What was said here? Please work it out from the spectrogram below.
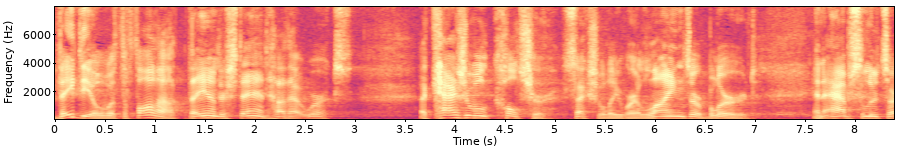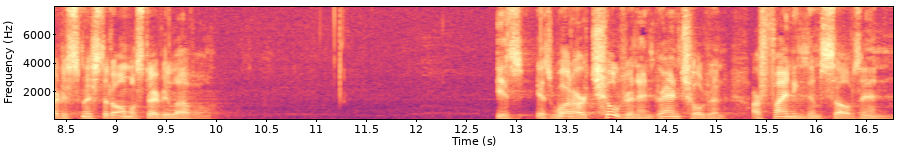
They deal with the fallout, they understand how that works. A casual culture sexually where lines are blurred and absolutes are dismissed at almost every level is, is what our children and grandchildren are finding themselves in.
